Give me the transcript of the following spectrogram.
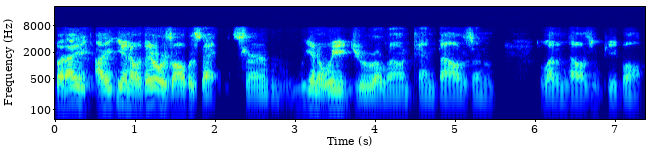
but I, I, you know, there was always that concern. You know, we drew around 10,000, 11,000 people.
